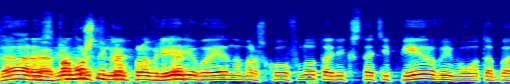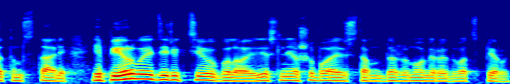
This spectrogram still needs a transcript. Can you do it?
да, э, помощника управления военно-морского флота. Они, кстати, первыми вот об этом стали. И первая директива была, если не ошибаюсь, там даже номер 21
